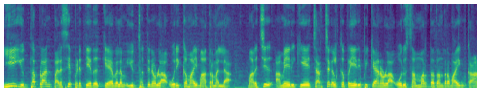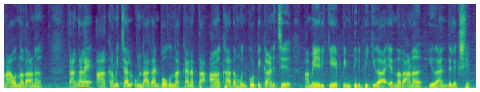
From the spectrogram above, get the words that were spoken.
ഈ യുദ്ധ പ്ലാൻ പരസ്യപ്പെടുത്തിയത് കേവലം യുദ്ധത്തിനുള്ള ഒരുക്കമായി മാത്രമല്ല മറിച്ച് അമേരിക്കയെ ചർച്ചകൾക്ക് പ്രേരിപ്പിക്കാനുള്ള ഒരു സമ്മർദ്ദതന്ത്രമായും കാണാവുന്നതാണ്. തങ്ങളെ ആക്രമിച്ചാൽ ഉണ്ടാകാൻ പോകുന്ന കനത്ത ആഘാതം മുൻകൂട്ടി കാണിച്ച് അമേരിക്കയെ പിന്തിരിപ്പിക്കുക എന്നതാണ് ഇറാന്റെ ലക്ഷ്യം.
